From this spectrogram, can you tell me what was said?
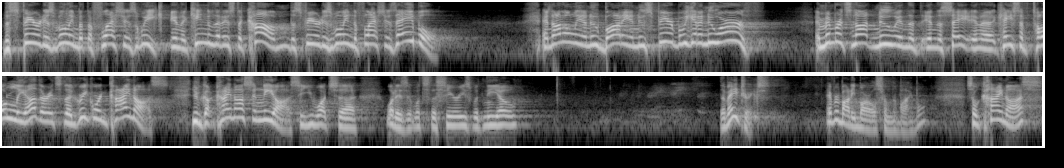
the spirit is willing, but the flesh is weak. In the kingdom that is to come, the spirit is willing, the flesh is able. And not only a new body, a new spirit, but we get a new earth. And remember, it's not new in the, in the, say, in the case of totally other, it's the Greek word kainos. You've got kainos and neos. So you watch, uh, what is it? What's the series with Neo? The Matrix. Everybody borrows from the Bible. So kainos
